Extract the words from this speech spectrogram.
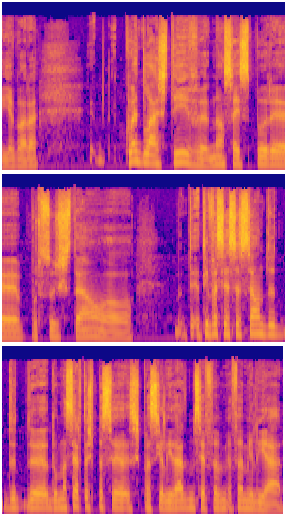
e agora, quando lá estive, não sei se por, eh, por sugestão ou. Tive a sensação de, de, de- de uma certa espaci- espacialidade de me ser fam- familiar.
